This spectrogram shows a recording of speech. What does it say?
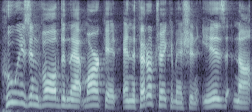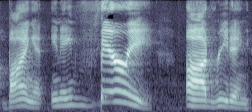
who is involved in that market, and the Federal Trade Commission is not buying it in a very odd reading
